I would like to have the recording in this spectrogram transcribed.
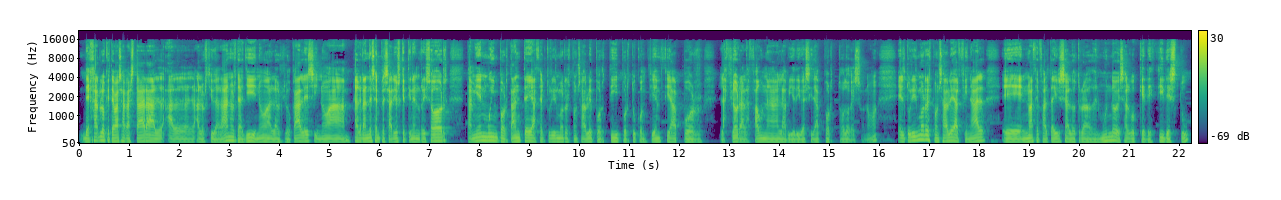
dejar lo que te vas a gastar a los ciudadanos de allí, ¿no? A los locales y no a, a grandes empresarios que tienen resorts. También muy importante hacer turismo responsable por ti, por tu conciencia, por la flora, la fauna, la biodiversidad, por todo eso, ¿no? El turismo responsable al final eh, no hace falta irse al otro lado del mundo, es algo que decides tú,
